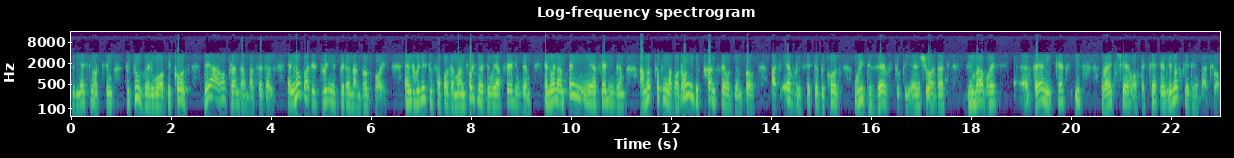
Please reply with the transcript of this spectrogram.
the national team to do very well because they are our brand ambassadors. And nobody's doing it better than those boys. And we need to support them. Unfortunately, we are failing them. And when I'm saying we are failing them, I'm not talking about only the councils themselves, but every sector because we deserve to be ensured that Zimbabwe uh, then gets its right share of the cake, and we're not getting that job.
